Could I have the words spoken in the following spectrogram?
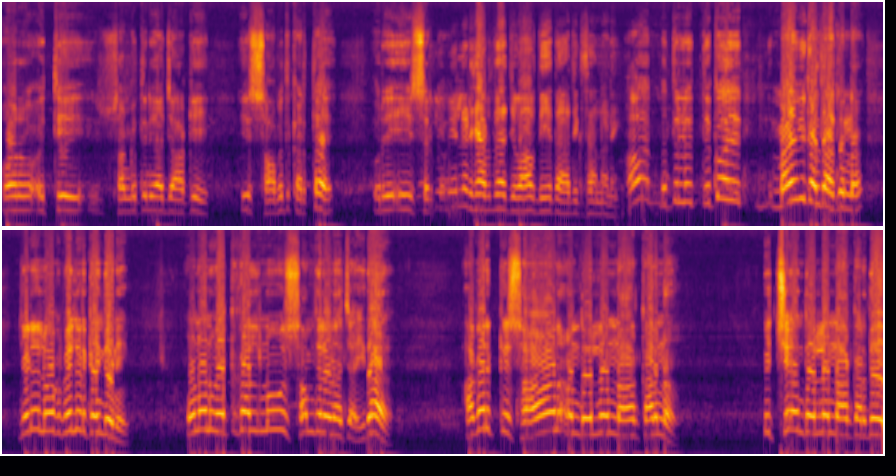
ਔਰ ਇੱਥੇ ਸੰਗਤ ਨੇ ਅੱਜ ਆ ਕੇ ਇਹ ਸਾਬਤ ਕਰਤਾ ਹੈ ਔਰ ਇਹ ਸਰਕਾਰ ਵਿਹਲੜ ਸ਼ਬਦ ਦਾ ਜਵਾਬ ਦੇਤਾ ਅੱਜ ਕਿਸਾਨਾਂ ਨੇ ਹਾਂ ਮਤਲਬ ਦੇਖੋ ਮੈਂ ਵੀ ਗੱਲ ਦੱਸ ਦਿੰਦਾ ਜਿਹੜੇ ਲੋਕ ਵਿਹਲੜ ਕਹਿੰਦੇ ਨੇ ਉਹਨਾਂ ਨੂੰ ਇੱਕ ਗੱਲ ਨੂੰ ਸਮਝ ਲੈਣਾ ਚਾਹੀਦਾ। ਅਗਰ ਕਿਸਾਨ ਅੰਦੋਲਨ ਨਾ ਕਰਨ ਪਿੱਛੇ ਅੰਦੋਲਨ ਨਾ ਕਰਦੇ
